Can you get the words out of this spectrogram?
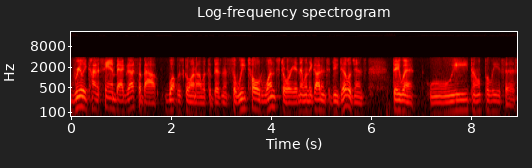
really kind of sandbagged us about what was going on with the business. So we told one story, and then when they got into due diligence, they went, "We don't believe this,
